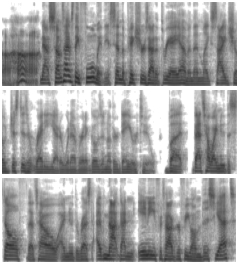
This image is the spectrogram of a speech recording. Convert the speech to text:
Aha. Now, sometimes they fool me. They send the pictures out at 3 a.m. and then, like, Sideshow just isn't ready yet or whatever, and it goes another day or two. But that's how I knew the stealth. That's how I knew the rest. I've not gotten any photography on this yet.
